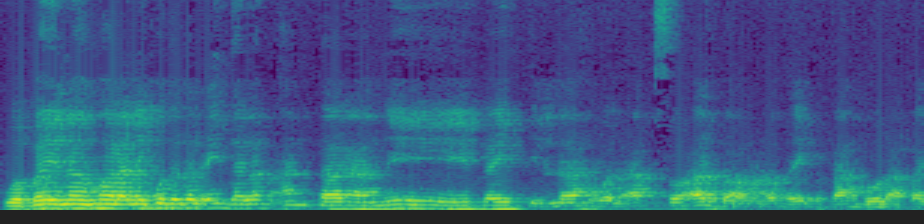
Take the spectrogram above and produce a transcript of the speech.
wa bainahuma lan iku tetep ing dalam antarane Baitillah wal Aqsa arba'un wa baik petambul apa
